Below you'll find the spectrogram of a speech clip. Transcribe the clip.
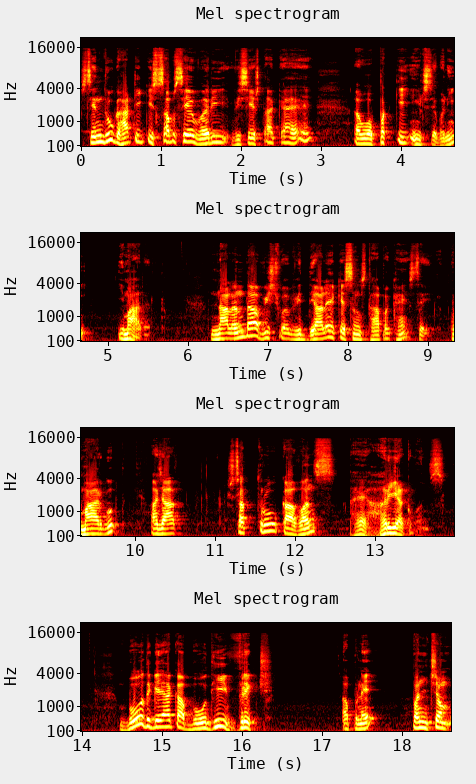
सिंधु घाटी की सबसे बड़ी विशेषता क्या है? वो पक्की ईंट से बनी इमारत। नालंदा विश्वविद्यालय के संस्थापक हैं श्री कुमार गुप्त। अजात शत्रु का वंश है हरियक वंश। बोध गया का बोधि वृक्ष अपने पंचम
